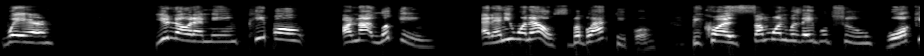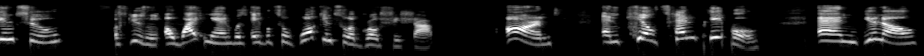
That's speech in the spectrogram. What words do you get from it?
where, you know what I mean. People are not looking at anyone else but black people because someone was able to walk into excuse me a white man was able to walk into a grocery shop armed and kill 10 people. And you know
